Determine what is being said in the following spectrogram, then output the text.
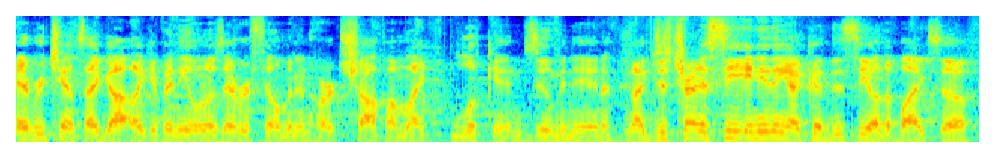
every chance I got, like if anyone was ever filming in Hart's shop, I'm like looking, zooming in, like just trying to see anything I could to see on the bike. So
